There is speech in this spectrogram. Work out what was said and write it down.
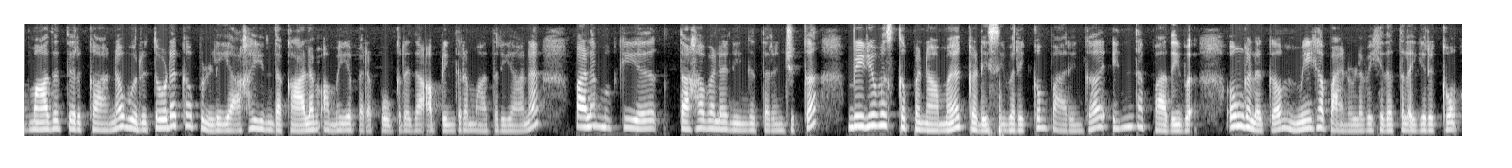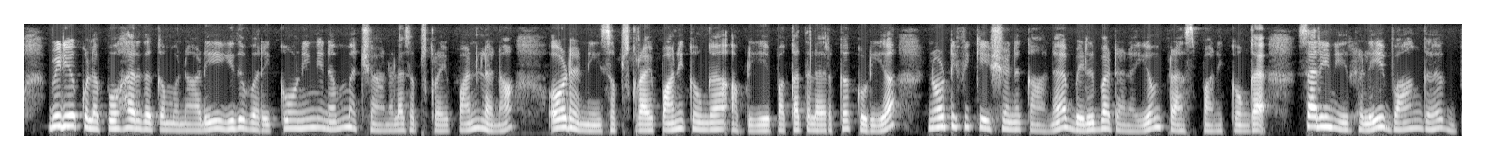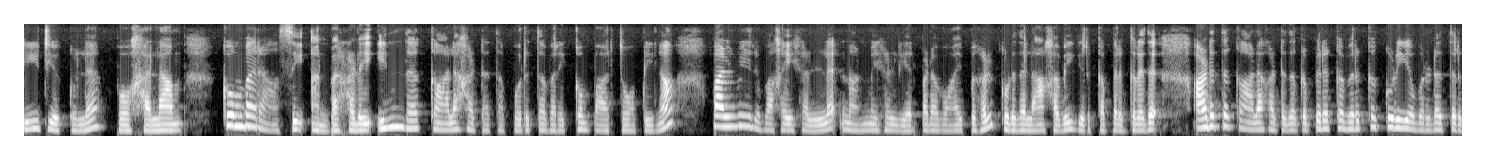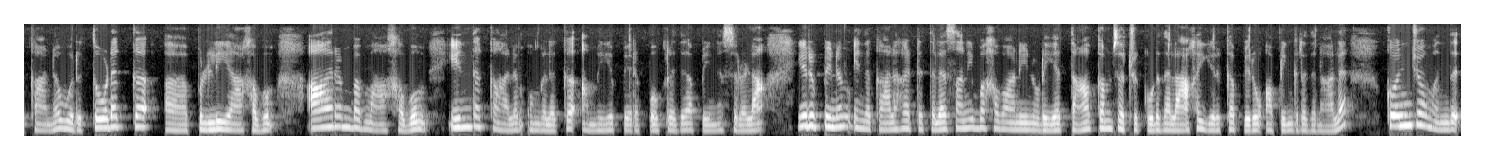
மாதத்திற்கான ஒரு தொடக்க புள்ளியாக இந்த காலம் அமைய போகிறதா? அப்படிங்கிற மாதிரியான பல முக்கிய தகவலை நீங்கள் தெரிஞ்சுக்க வீடியோவை ஸ்கிப் பண்ணாமல் கடைசி வரைக்கும் பாருங்கள் இந்த பதிவு உங்களுக்கு மிக பயனுள்ள விகிதத்தில் இருக்கும். வீடியோக்குள்ளே போகிறதுக்கு முன்னாடி இது வரைக்கும் நீங்கள் நம்ம சேனலை சப்ஸ்கிரைப் பண்ணலன்னா உடனே சப்ஸ்கிரைப் பண்ணிக்கோங்க. அப்படியே பக்கத்தில் இருக்கக்கூடிய நோட்டிஃபிகேஷனுக்கான பெல் பட்டனையும் ப்ரெஸ் பண்ணிக்கோங்க. சரி நீர்களே வாங்க வீடியோக்குள்ளே போகலாம். கும்பராசி அன்பர்களே இந்த காலகட்டத்தை பொறுத்த வரைக்கும் பார்த்தோம் அப்படின்னா பல்வேறு வகைகளில் நன்மைகள் ஏற்பட வாய்ப்புகள் கூடுதலாகவே இருக்கப்பெறுகிறது. அடுத்த காலகட்டத்திற்கு பிறக்கவிருக்கக்கூடிய வருடத்திற்கான ஒரு தொடக்க புள்ளியாகவும் ஆரம்பமாகவும் இந்த காலம் உங்களுக்கு அமைய பெறப்போகிறது அப்படின்னு சொல்லலாம். இருப்பினும் இந்த காலகட்டத்தில் சனி பகவானினுடைய தாக்கம் சற்று கூடுதலாக இருக்கப்பெறும் அப்படிங்கிறதுனால கொஞ்சம் வந்து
